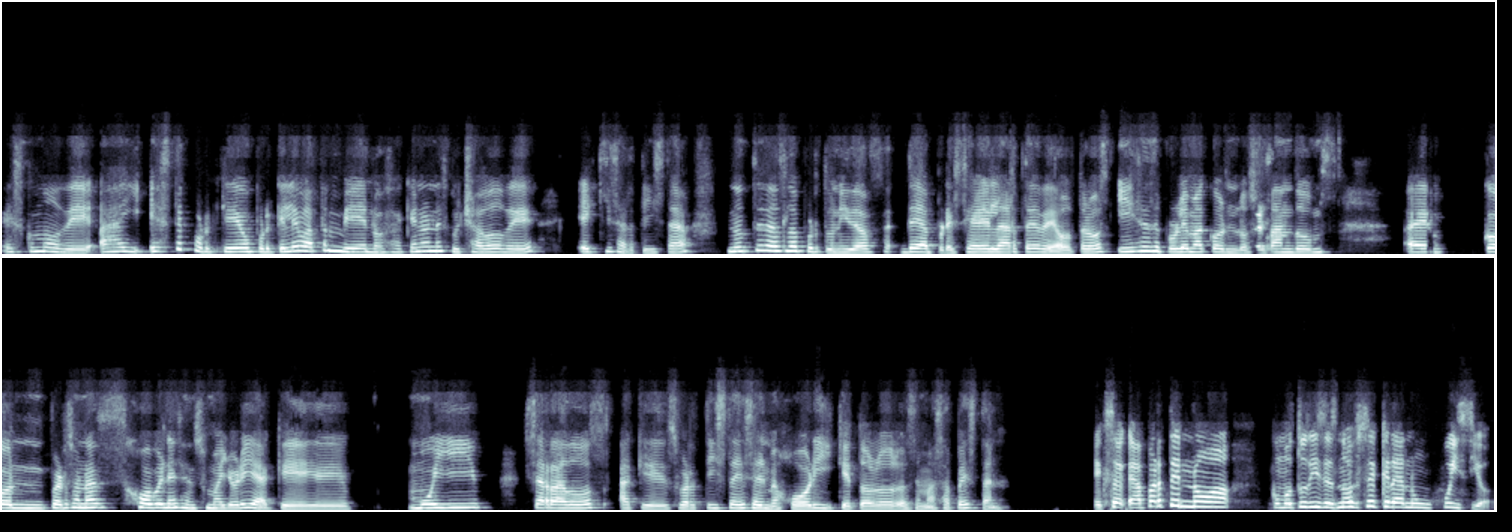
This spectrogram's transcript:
es como de, ay, ¿este por qué? ¿O por qué le va tan bien? O sea, que no han escuchado de X artista, no te das la oportunidad de apreciar el arte de otros y ese es el problema con los pues fandoms, eh, con personas jóvenes en su mayoría, que muy cerrados a que su artista es el mejor y que todos los demás apestan. Exacto, aparte no, como tú dices, no se crean un juicio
